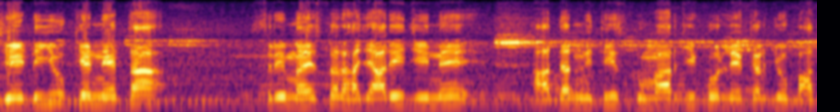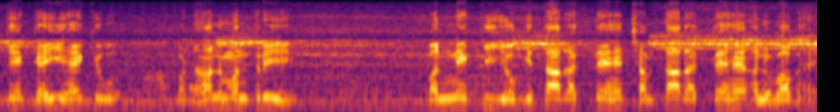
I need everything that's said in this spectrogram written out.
जेडीयू के नेता श्री महेश्वर हजारी जी ने आदर नीतीश कुमार जी को लेकर जो बातें कही है कि वो प्रधानमंत्री बनने की योग्यता रखते हैं, क्षमता रखते हैं, अनुभव है।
